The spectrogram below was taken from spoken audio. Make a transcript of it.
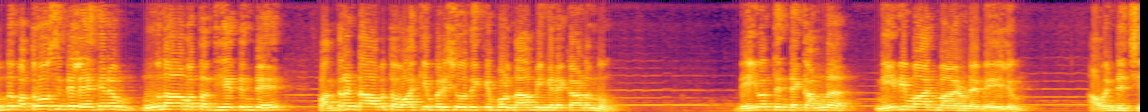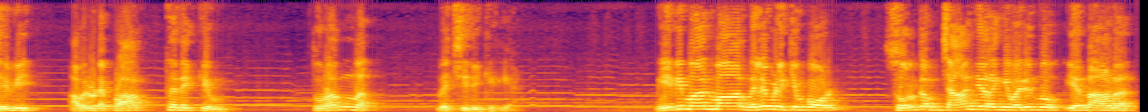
ഒന്ന് പത്രോസിന്റെ ലേഖനം മൂന്നാമത്തെ അധ്യായത്തിന്റെ പന്ത്രണ്ടാമത്തെ വാക്യം പരിശോധിക്കുമ്പോൾ നാം ഇങ്ങനെ കാണുന്നു. ദൈവത്തിന്റെ കണ്ണ് നീതിമാന്മാരുടെ മേലും അവന്റെ ചെവി അവരുടെ പ്രാർത്ഥനയ്ക്കും തുറന്ന് വെച്ചിരിക്കുകയാണ്. നീതിമാന്മാർ നിലവിളിക്കുമ്പോൾ സ്വർഗം ചാഞ്ഞിറങ്ങി വരുന്നു എന്നാണ്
